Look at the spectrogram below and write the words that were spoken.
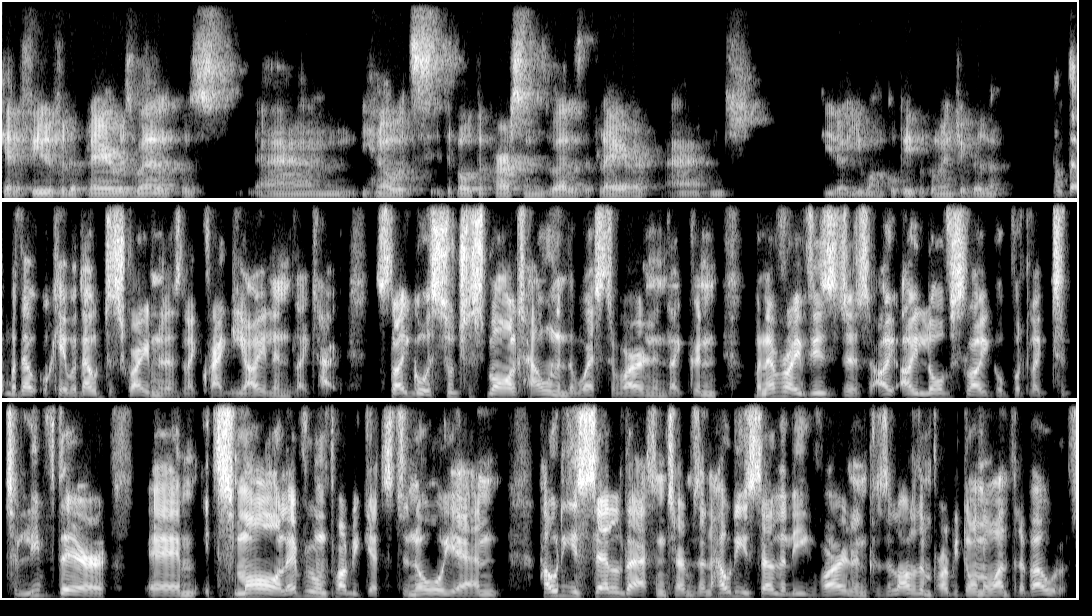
get a feel for the player as well because um, you know it's it's about the person as well as the player and you know you want good people coming into your building without okay without describing it as like craggy island like sligo is such a small town in the west of ireland like when whenever i visited i i love sligo but like to, to live there um it's small. Everyone probably gets to know you and how do you sell that in terms and how do you sell the league of ireland? Because a lot of them probably don't know anything about it.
